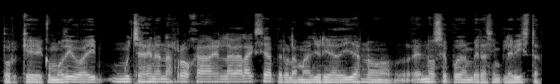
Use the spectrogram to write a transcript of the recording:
porque como digo, hay muchas enanas rojas en la galaxia, pero la mayoría de ellas no, eh, no se pueden ver a simple vista.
